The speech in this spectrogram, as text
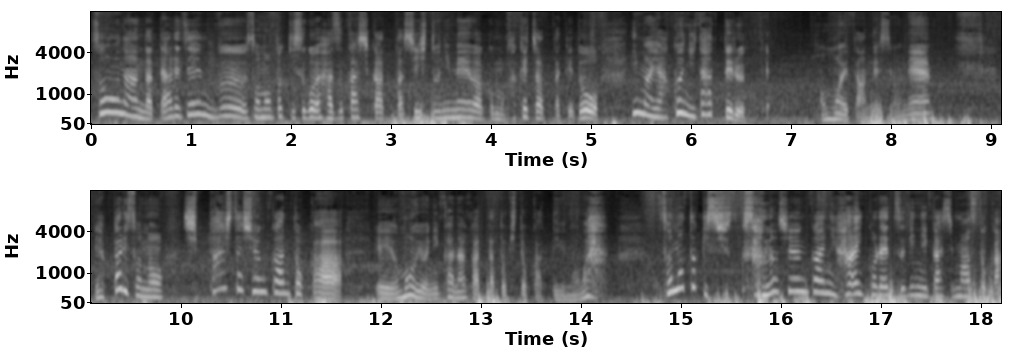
そうなんだってあれ全部その時すごい恥ずかしかったし人に迷惑もかけちゃったけど今役に立ってるって思えたんですよね。やっぱりその失敗した瞬間とか、えー、思うようにいかなかった時とかっていうのは その時その瞬間に「はいこれ次に生かします」とか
